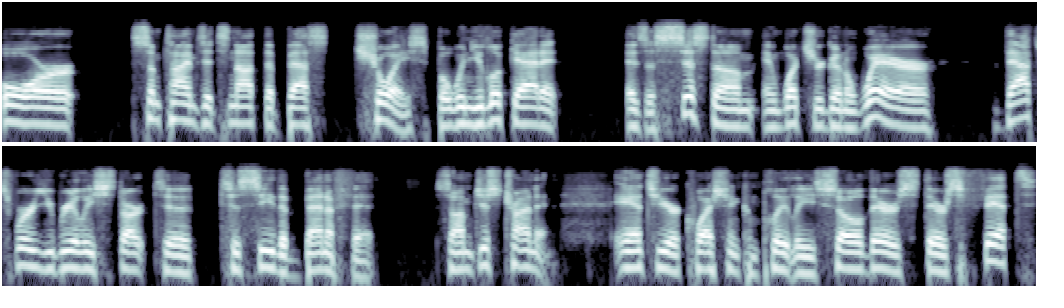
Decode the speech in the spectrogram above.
or sometimes it's not the best choice. But when you look at it as a system and what you're going to wear, that's where you really start to to see the benefit. So I'm just trying to answer your question completely. So there's there's fit,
